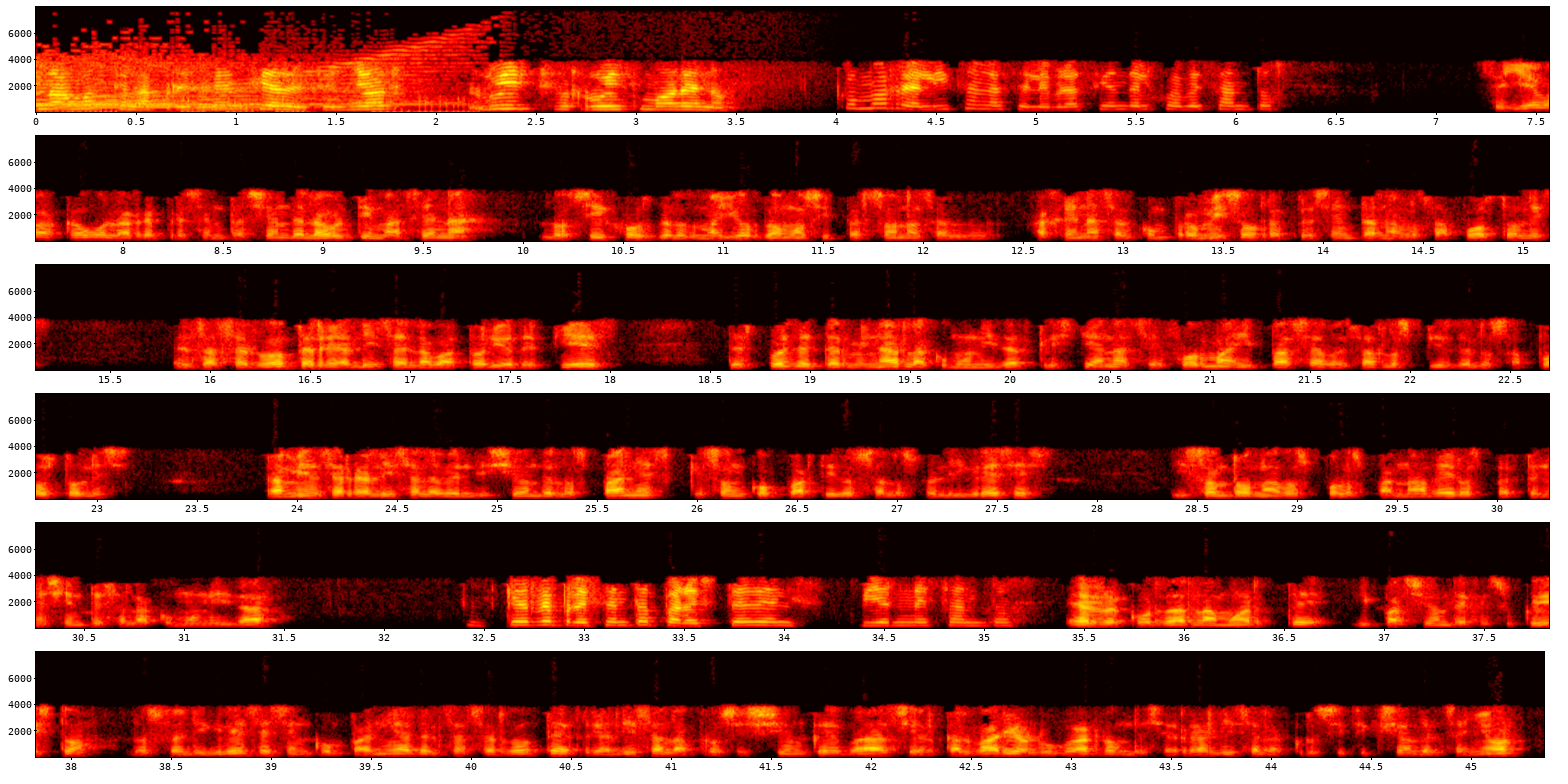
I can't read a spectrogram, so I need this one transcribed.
Continuamos con la presencia del señor Luis Ruiz Moreno. ¿Cómo realizan la celebración del Jueves Santo? Se lleva a cabo la representación de la última cena. Los hijos de los mayordomos y personas ajenas al compromiso representan a los apóstoles. El sacerdote realiza el lavatorio de pies. Después de terminar, la comunidad cristiana se forma y pasa a besar los pies de los apóstoles. También se realiza la bendición de los panes que son compartidos a los feligreses y son donados por los panaderos pertenecientes a la comunidad. ¿Qué representa para usted el Viernes Santo? Es recordar la muerte y pasión de Jesucristo. Los feligreses en compañía del sacerdote realizan la procesión que va hacia el Calvario, lugar donde se realiza la crucifixión del Señor.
